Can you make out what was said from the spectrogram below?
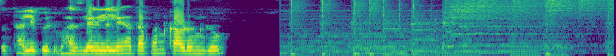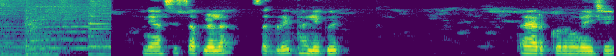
मस्त थालीपीठ भाजले गेलेले आता आपण काढून घेऊ. आणि असेच आपल्याला सगळे थालीपीठ तयार करून घ्यायचे.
